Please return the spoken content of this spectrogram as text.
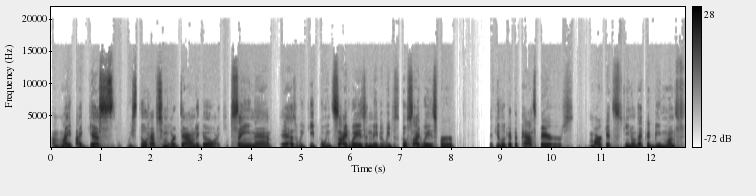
Um, I guess we still have some more down to go. I keep saying that as we keep going sideways, and maybe we just go sideways for. If you look at the past bears markets, you know that could be months,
